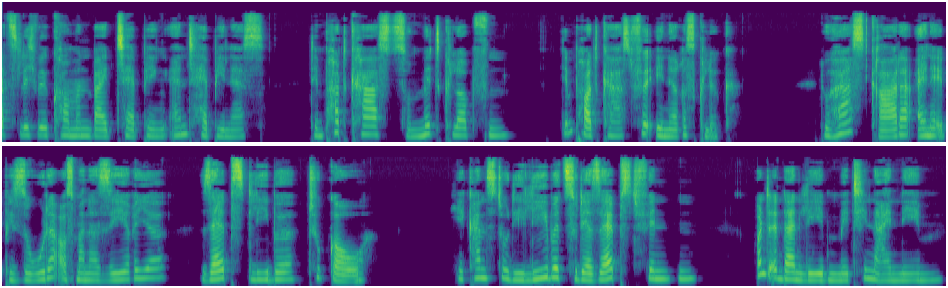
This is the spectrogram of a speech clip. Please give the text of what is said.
Herzlich willkommen bei Tapping and Happiness, dem Podcast zum Mitklopfen, dem Podcast für inneres Glück. Du hörst gerade eine Episode aus meiner Serie Selbstliebe to go. Hier kannst du die Liebe zu dir selbst finden und in dein Leben mit hineinnehmen.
